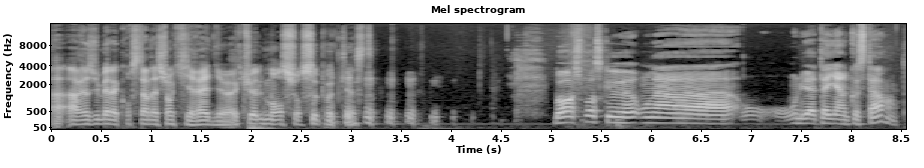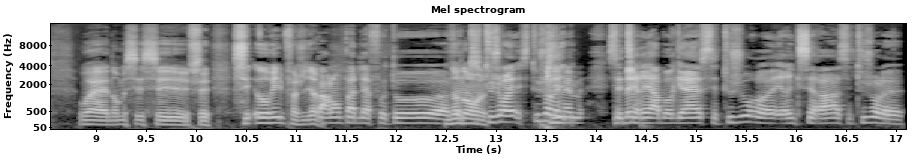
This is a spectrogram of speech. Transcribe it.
à, à résumer la consternation qui règne actuellement sur ce podcast. Bon, je pense que on a, on- lui a taillé un costard. ouais, non, mais c'est- c'est horrible. Enfin, je veux dire, Parlons pas de la photo. euh, Non, non, c'est toujours, c'est toujours puis- les mêmes. C'est même- Thierry Arbogast, c'est toujours euh, Eric Serra, c'est toujours le,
